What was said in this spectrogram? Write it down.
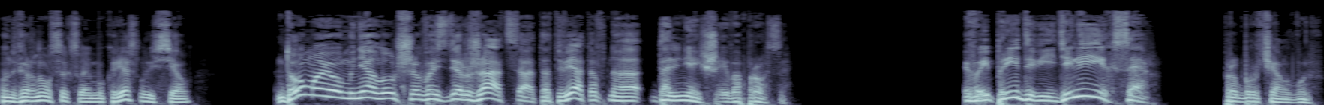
Он вернулся к своему креслу и сел. Думаю, мне лучше воздержаться от ответов на дальнейшие вопросы. Вы предвидели их, сэр, пробурчал Вульф.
